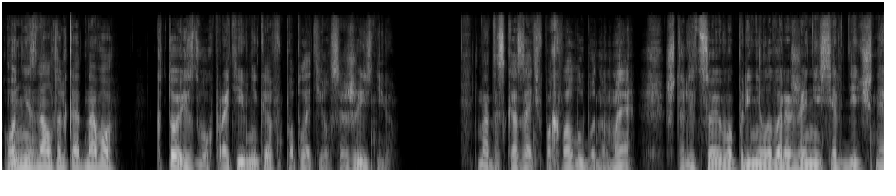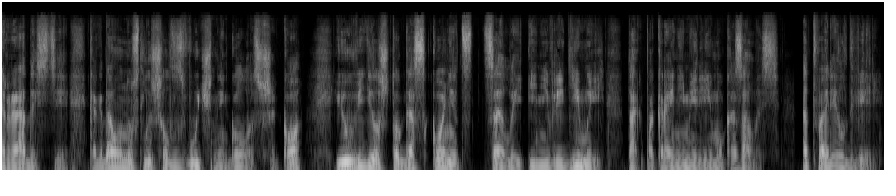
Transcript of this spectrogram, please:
Он не знал только одного: кто из двух противников поплатился жизнью. Надо сказать в похвалу Баноме, что лицо его приняло выражение сердечной радости, когда он услышал звучный голос Шико и увидел, что гасконец, целый и невредимый, так, по крайней мере, ему казалось, отворил дверь.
